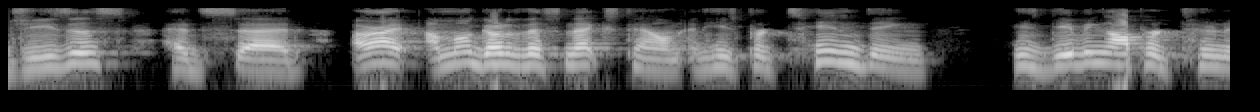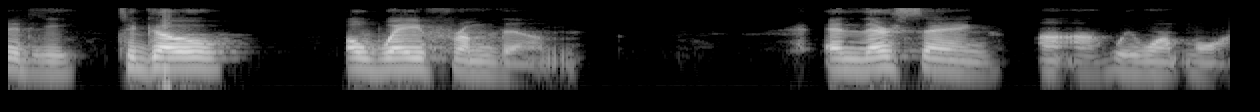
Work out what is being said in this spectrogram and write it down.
Jesus had said, All right, I'm going to go to this next town. And he's pretending, he's giving opportunity to go away from them. And they're saying, Uh uh-uh, uh we want more.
